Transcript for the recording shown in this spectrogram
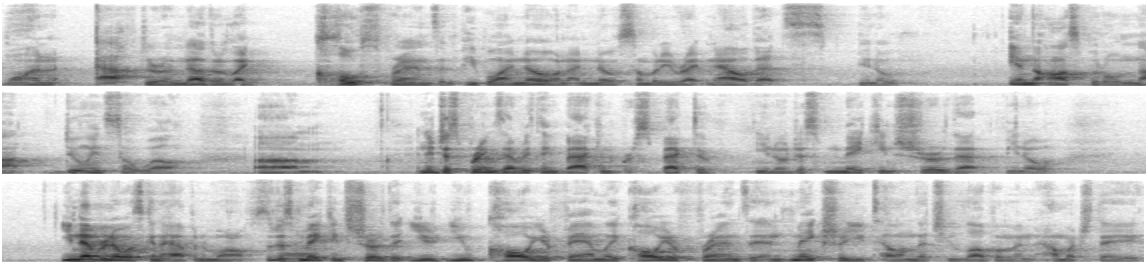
one after another like close friends and people I know and I know somebody right now that's you know in the hospital not doing so well um, and it just brings everything back into perspective. You know, just making sure that you know you never know what's going to happen tomorrow. So just right. making sure that you you call your family, call your friends, and make sure you tell them that you love them and how much they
